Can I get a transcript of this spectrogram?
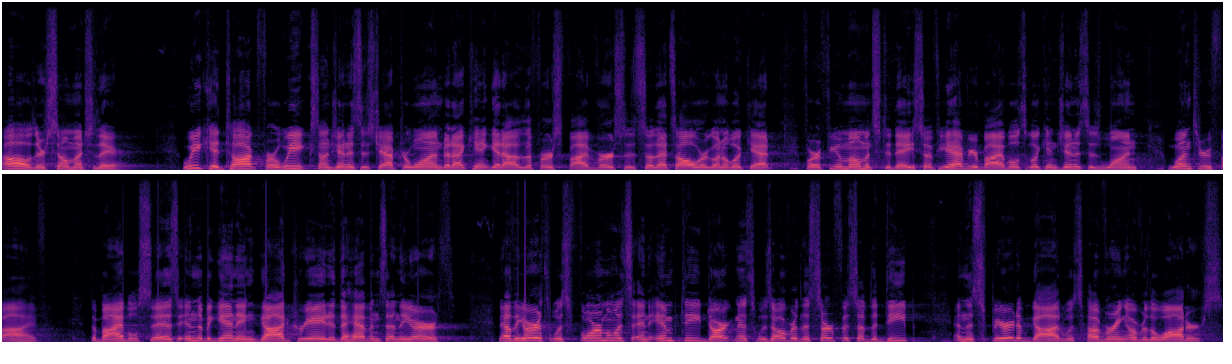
Oh, there's so much there. We could talk for weeks on Genesis chapter 1, but I can't get out of the first five verses, so that's all we're going to look at for a few moments today. So if you have your Bibles, look in Genesis 1 1 through 5. The Bible says, In the beginning, God created the heavens and the earth. Now the earth was formless and empty, darkness was over the surface of the deep and the Spirit of God was hovering over the waters.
